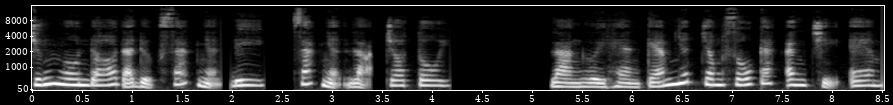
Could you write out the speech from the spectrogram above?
Chứng ngôn đó đã được xác nhận đi, xác nhận lại cho tôi. Là người hèn kém nhất trong số các anh chị em,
